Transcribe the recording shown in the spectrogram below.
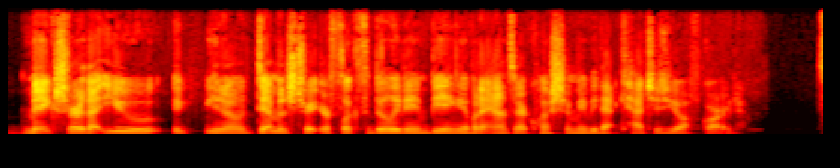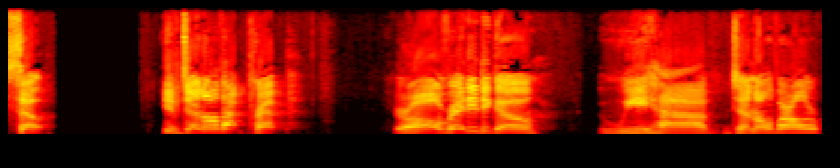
make sure that you, you know, demonstrate your flexibility in being able to answer a question maybe that catches you off guard. So you've done all that prep. You're all ready to go. We have done all of our,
